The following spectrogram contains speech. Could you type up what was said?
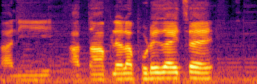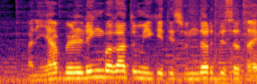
आणि आता आपल्याला पुढे जायचं आहे आणि या बिल्डिंग बघा तुम्ही किती सुंदर दिसत आहे.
